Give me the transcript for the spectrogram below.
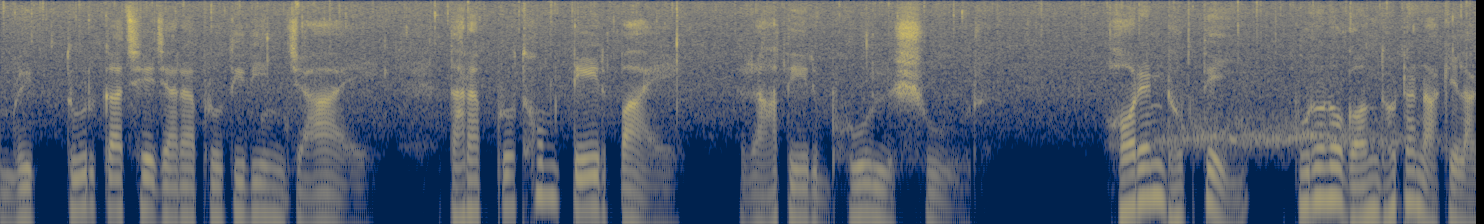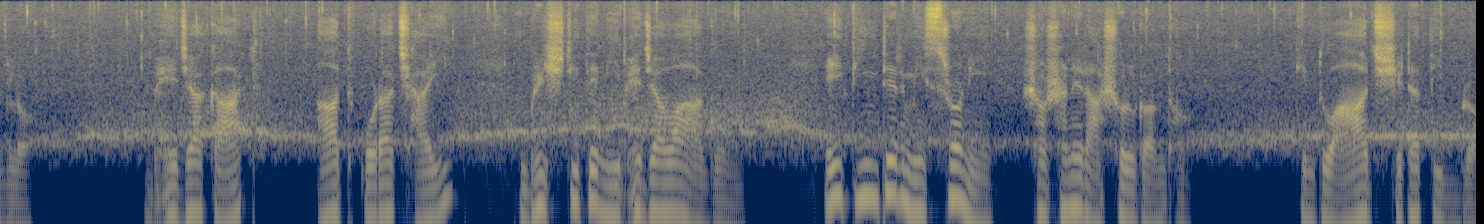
মৃত্যুর কাছে যারা প্রতিদিন যায় তারা প্রথম টের পায় রাতের ভুল সুর। হরেন ঢুকতেই পুরনো গন্ধটা নাকে লাগল। ভেজা কাঠ আধ পোড়া ছাই বৃষ্টিতে নিভে যাওয়া আগুন। এই তিনটের মিশ্রণই শ্মশানের আসল গন্ধ। কিন্তু আজ সেটা তীব্র।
